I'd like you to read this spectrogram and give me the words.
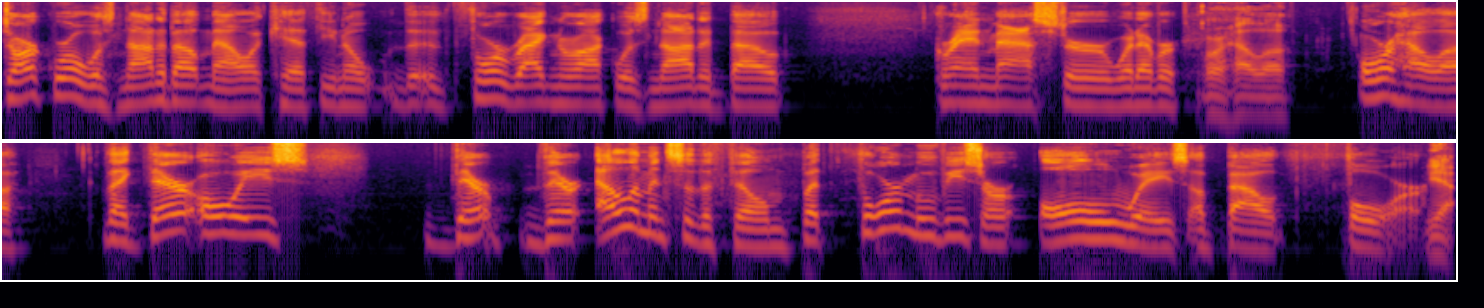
Dark World was not about Malekith. You know, the Thor Ragnarok was not about Grandmaster or whatever or Hela or Hela. Like they're always they're they're elements of the film, but Thor movies are always about Thor. Yeah.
